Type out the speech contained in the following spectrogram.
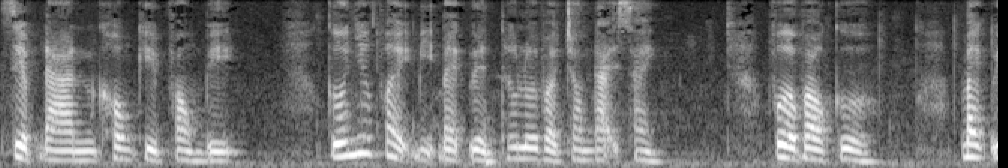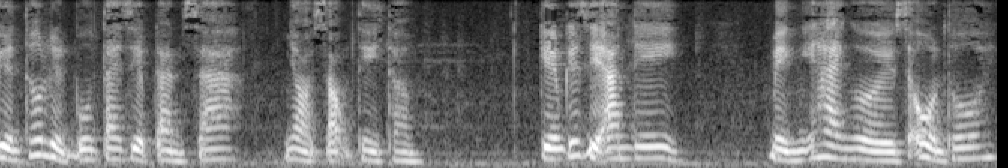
Diệp đàn không kịp phòng bị, Cứ như vậy bị Bạch Uyển thơ lôi vào trong đại sảnh. Vừa vào cửa, Bạch Uyển thơ liền buông tay Diệp đàn ra, Nhỏ giọng thì thầm. Kiếm cái gì ăn đi? Mình nghĩ hai người sẽ ổn thôi.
